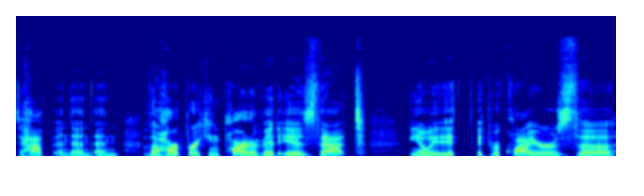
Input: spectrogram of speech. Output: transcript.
to happen and and the heartbreaking part of it is that you know it it requires the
